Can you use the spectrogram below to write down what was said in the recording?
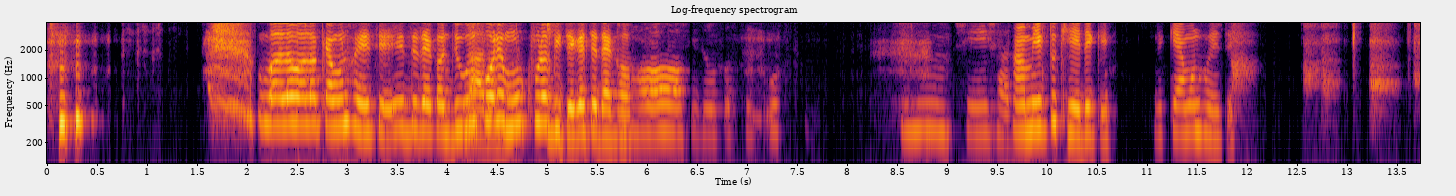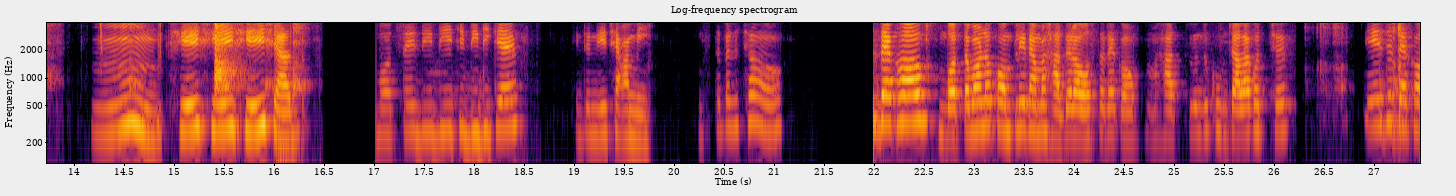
বলো বলো কেমন হয়েছে? এই দেখো জুল পরে মুখ পুরো ভিজে গেছে দেখো। আমি একটু খেয়ে দেখি যে কেমন হয়েছে। হুম সেই সেই সেই স্বাদ। বত্তায় দিয়ে দিয়েছি দিদিকে এটা নিয়েছি আমি। বুঝতে পেরেছ? দেখো বত্তা বানানো কমপ্লিট আমার হাতের অবস্থা দেখো। হাত কিন্তু খুব জ্বালা করছে। এই যে দেখো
